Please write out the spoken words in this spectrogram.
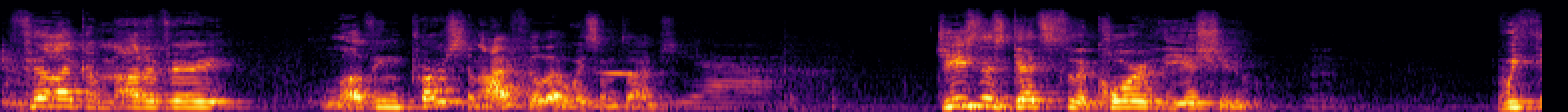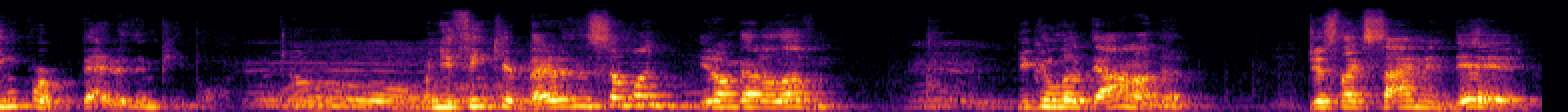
I feel like I'm not a very loving person. I feel that way sometimes. Yeah. Jesus gets to the core of the issue. We think we're better than people. When you think you're better than someone, you don't gotta love them. You can look down on them, just like Simon did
